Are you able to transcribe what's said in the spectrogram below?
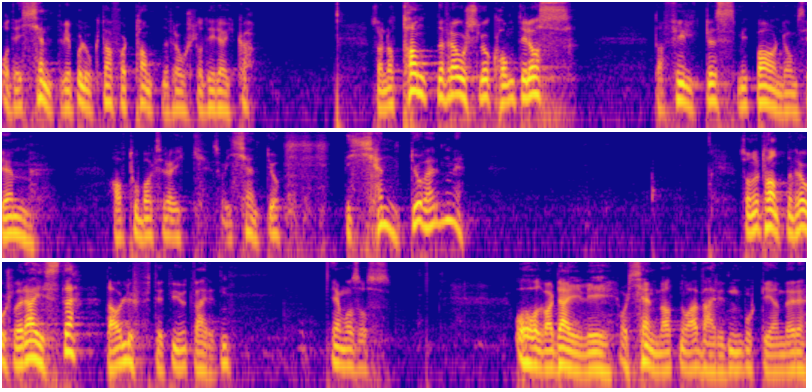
Og det kjente vi på lukta, for tantene fra Oslo de røyka. Så når tantene fra Oslo kom til oss, da fyltes mitt barndomshjem av tobakksrøyk. Så vi kjente jo, vi kjente jo verden, vi. Så når tantene fra Oslo reiste, da luftet vi ut verden hjemme hos oss. Å, det var deilig å kjenne at nå er verden borte igjen, dere.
